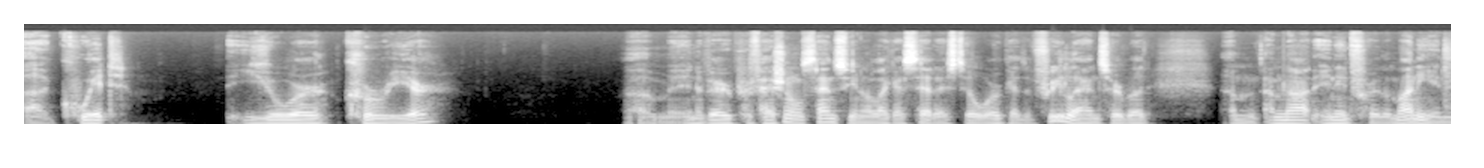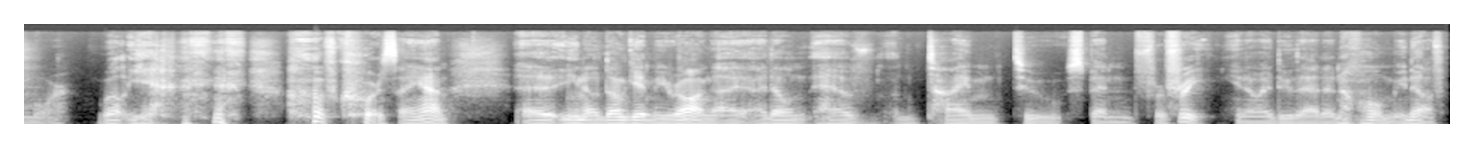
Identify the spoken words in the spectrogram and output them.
uh, quit your career um, in a very professional sense. You know, like I said, I still work as a freelancer, but um, I'm not in it for the money anymore. Well, yeah, of course I am. Uh, you know, don't get me wrong. I, I don't have time to spend for free. You know, I do that at home enough,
